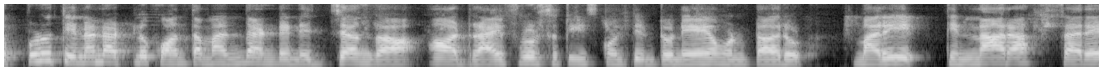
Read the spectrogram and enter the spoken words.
ఎప్పుడు తిననట్లు కొంతమంది అండి నిజంగా ఆ డ్రై ఫ్రూట్స్ తీసుకొని తింటూనే ఉంటారు. మరి తిన్నారా? సరే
